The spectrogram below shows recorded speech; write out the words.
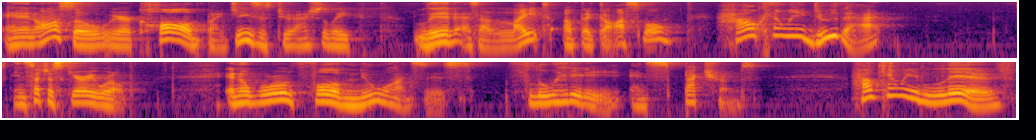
and also we are called by Jesus to actually live as a light of the gospel. How can we do that in such a scary world? In a world full of nuances, fluidity, and spectrums, how can we live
